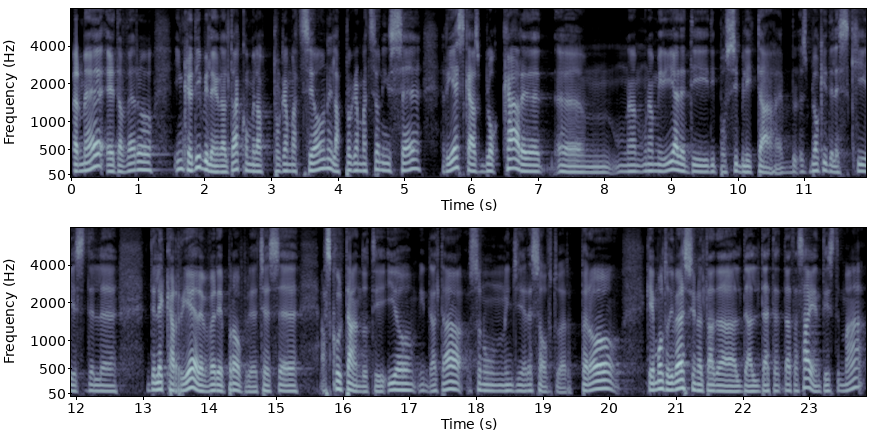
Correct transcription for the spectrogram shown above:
Per me è davvero incredibile in realtà come la programmazione, la programmazione in sé riesca a sbloccare um, una, una, miriade di, di, possibilità, sblocchi delle skills, delle, delle, carriere vere e proprie. Cioè, se ascoltandoti, io in realtà sono un ingegnere software, però che è molto diverso in realtà dal, dal data, data, scientist, ma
